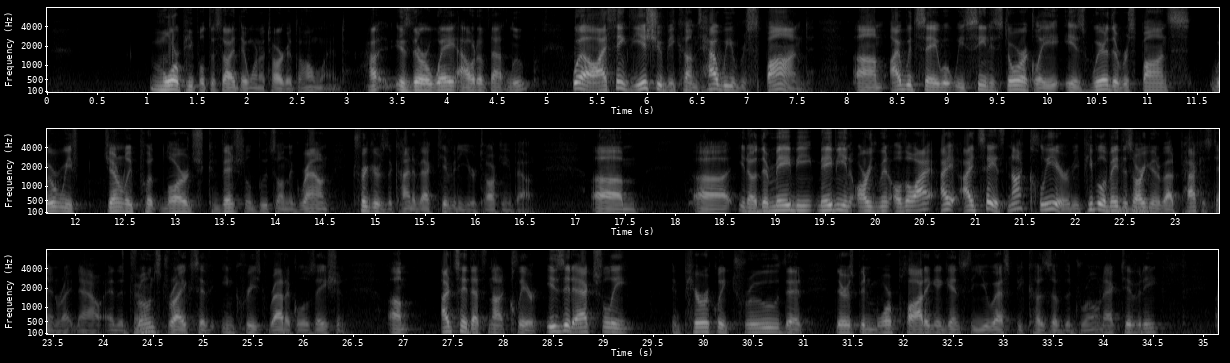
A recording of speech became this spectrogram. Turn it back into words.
more people decide they want to target the homeland. How, is there a way out of that loop? Well, I think the issue becomes how we respond. Um, I would say what we've seen historically is where the response, where we've generally put large conventional boots on the ground, triggers the kind of activity you're talking about. Um, uh, you know, there may be, may be an argument, although I, I, would say it's not clear. I mean, people have made this argument about Pakistan right now, and the drone strikes have increased radicalization. Um, I'd say that's not clear. Is it actually empirically true that there's been more plotting against the U.S. because of the drone activity?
